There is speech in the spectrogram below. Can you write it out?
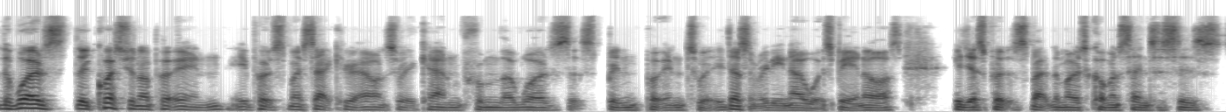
The words, the question I put in, it puts the most accurate answer it can from the words that's been put into it. It doesn't really know what's being asked. It just puts back the most common sentences,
